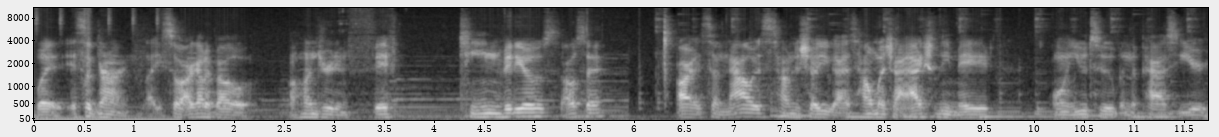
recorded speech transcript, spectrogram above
But it's a grind like so i got about 115 videos i would say. All right so now it's time to show you guys how much i actually made on youtube in the past year.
